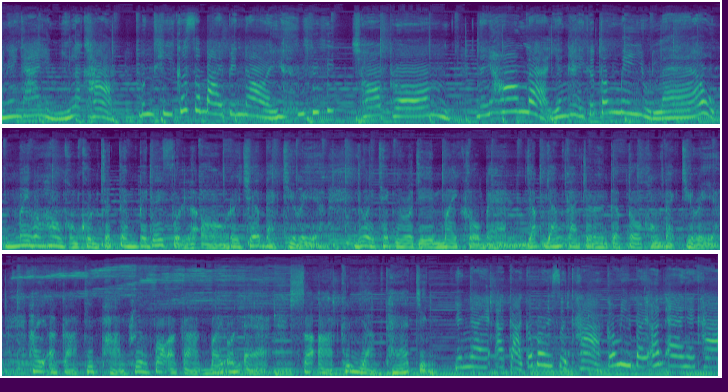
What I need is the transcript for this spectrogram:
คนง่ายๆอย่างนี้ละค่ะ บางทีก็สบายไปหน่อย ชอบพรมในห้องน่ะ ยังไงก็ต้องมีอยู่แล้ว ไม่ว่าห้องของคุณจะเต็มไปด้วยฝุ่นละออง หรือเชื้อแบคทีเรีย ด้วยเทคโนโลยีไมโครแบนยับยั้งการเจริญเติบโตของแบคทีเรีย ให้อากาศที่ผ่านเครื่องฟอกอากาศไบออนแอร์สะอาดขึ้นอย่างแท้จริง ยังไงอากาศก็บริสุทธิ์ค่ะ ก็มีไบออนแอร์ไงคะ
